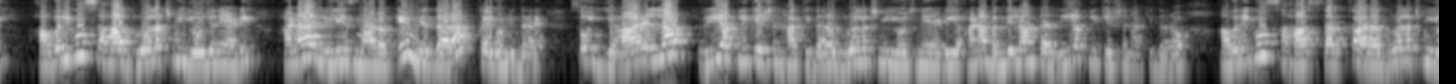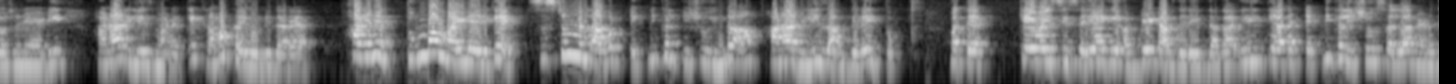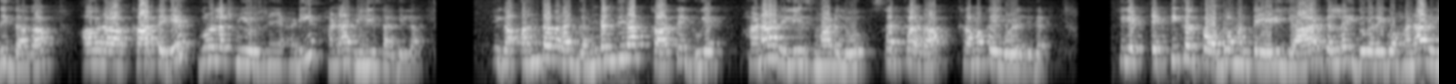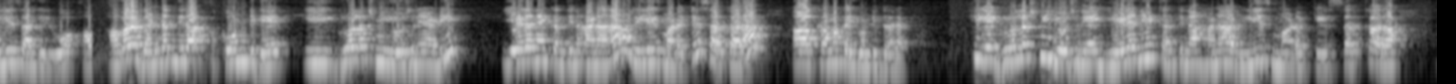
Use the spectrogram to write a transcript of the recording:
ಅವರಿಗೂ ಸಹ ಗೃಹಲಕ್ಷ್ಮಿ ಯೋಜನೆ ಅಡಿ ಹಣ ರಿಲೀಸ್ ಮಾಡೋಕೆ ನಿರ್ಧಾರ ಕೈಗೊಂಡಿದ್ದಾರೆ. ಸೊ ಯಾರೆಲ್ಲ ರೀ ಅಪ್ಲಿಕೇಶನ್ ಹಾಕಿದ್ದಾರೋ, ಗೃಹಲಕ್ಷ್ಮಿ ಯೋಜನೆ ಅಡಿ ಹಣ ಬಂದಿಲ್ಲ ಅಂತ ರೀ ಅಪ್ಲಿಕೇಶನ್ ಹಾಕಿದ್ದಾರೋ, ಅವರಿಗೂ ಸಹ ಸರ್ಕಾರ ಗೃಹಲಕ್ಷ್ಮಿ ಯೋಜನೆ ಅಡಿ ಹಣ ರಿಲೀಸ್ ಮಾಡಕ್ಕೆ ಕ್ರಮ ಕೈಗೊಂಡಿದ್ದಾರೆ. ಹಾಗೇನೆ ತುಂಬಾ ಮಹಿಳೆಯರಿಗೆ ಸಿಸ್ಟಮ್ ನಲ್ಲಾಗೋ ಟೆಕ್ನಿಕಲ್ ಇಶ್ಯೂ ಇಂದ ಹಣ ರಿಲೀಸ್ ಆಗದಿರೇ ಇತ್ತು. ಮತ್ತೆ ಕೆ ವೈ ಸಿ ಸರಿಯಾಗಿ ಅಪ್ಡೇಟ್ ಆಗದೇ ಇದ್ದಾಗ, ಈ ರೀತಿಯಾದ ಟೆಕ್ನಿಕಲ್ ಇಶ್ಯೂಸ್ ಎಲ್ಲ ನಡೆದಿದ್ದಾಗ ಅವರ ಖಾತೆಗೆ ಗೃಹಲಕ್ಷ್ಮಿ ಯೋಜನೆ ಅಡಿ ಹಣ ರಿಲೀಸ್ ಆಗಿಲ್ಲ. ಈಗ ಅಂತವರ ಗಂಡಂದಿರ ಖಾತೆಗೆ ಹಣ ರಿಲೀಸ್ ಮಾಡಲು ಸರ್ಕಾರ ಕ್ರಮ ಕೈಗೊಳ್ಳಲಿದೆ. ಹೀಗೆ ಟೆಕ್ನಿಕಲ್ ಪ್ರಾಬ್ಲಮ್ ಅಂತ ಹೇಳಿ ಯಾರಿಗೆಲ್ಲ ಇದುವರೆಗೂ ಹಣ ರಿಲೀಸ್ ಆಗಿಲ್ವೋ ಅವರ ಗಂಡಂದಿರ ಅಕೌಂಟ್ಗೆ ಈ ಗೃಹಲಕ್ಷ್ಮಿ ಯೋಜನೆ ಅಡಿ ಏಳನೇ ಕಂತಿನ ಹಣನ ರಿಲೀಸ್ ಮಾಡಕ್ಕೆ ಸರ್ಕಾರ ಕ್ರಮ ಕೈಗೊಂಡಿದ್ದಾರೆ. ಹೀಗೆ ಗೃಹಲಕ್ಷ್ಮಿ ಯೋಜನೆಯ ಏಳನೇ ಕಂತಿನ ಹಣ ರಿಲೀಸ್ ಮಾಡೋಕ್ಕೆ ಸರ್ಕಾರ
